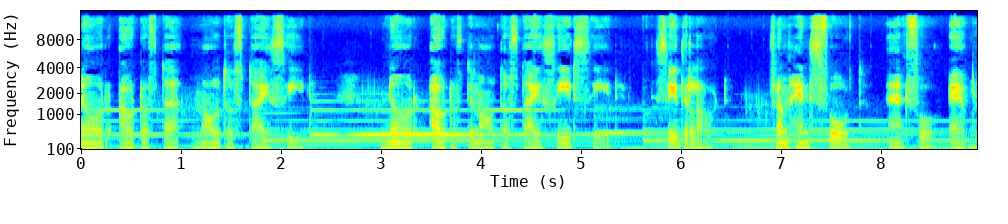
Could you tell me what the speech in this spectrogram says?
nor out of the mouth of thy seed, nor out of the mouth of thy seed's seed, say the Lord, from henceforth and forever.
